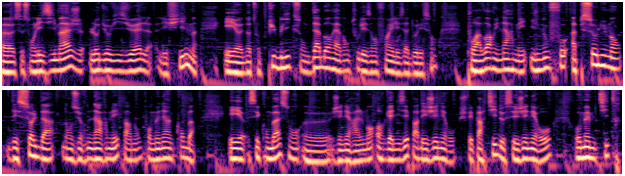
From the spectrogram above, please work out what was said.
euh, ce sont les images, l'audiovisuel, les films, et notre public sont d'abord et avant tout les enfants et les adolescents. Pour avoir une armée, il nous faut absolument des soldats dans une armée pardon, pour mener un combat. Et ces combats sont généralement organisés par des généraux. Je fais partie de ces généraux au même titre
